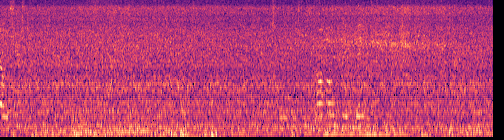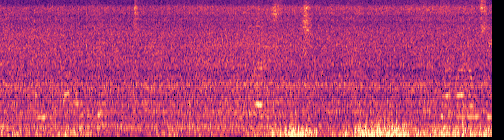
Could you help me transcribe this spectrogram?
આવશે આ આવશે black. અને આ આવી જશે. Guys, ત્યારબાદ આવશે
